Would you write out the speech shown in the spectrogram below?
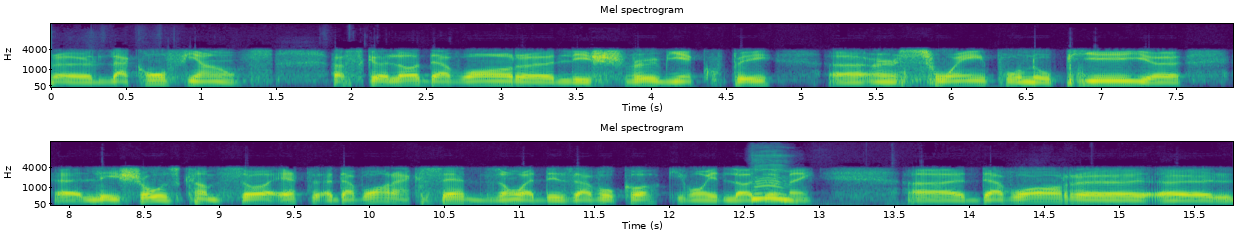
euh, la confiance. Parce que là, d'avoir euh, les cheveux bien coupés, un soin pour nos pieds, les choses comme ça, être, d'avoir accès, disons, à des avocats qui vont être là demain. Euh, d'avoir euh,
